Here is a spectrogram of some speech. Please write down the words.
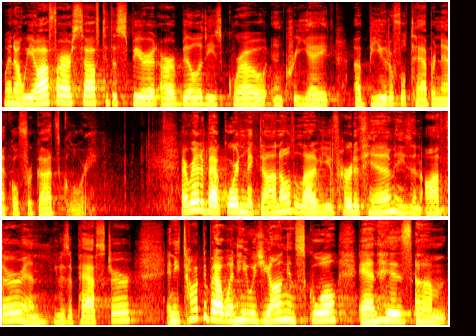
When we offer ourselves to the Spirit, our abilities grow and create a beautiful tabernacle for God's glory. I read about Gordon MacDonald. A lot of you have heard of him. He's an author and he was a pastor. And he talked about when he was young in school and his, um,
